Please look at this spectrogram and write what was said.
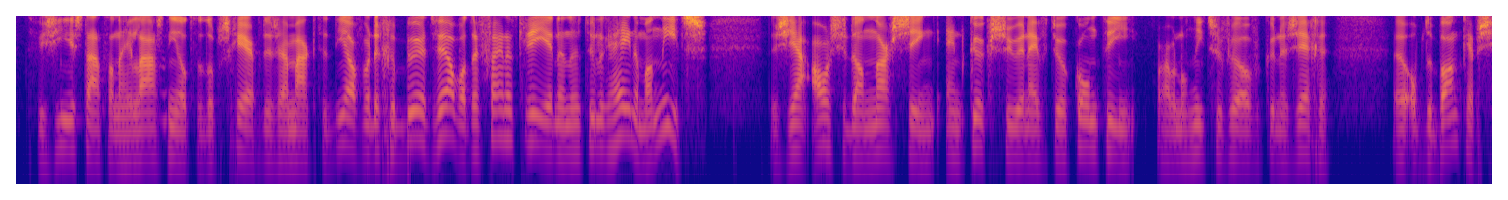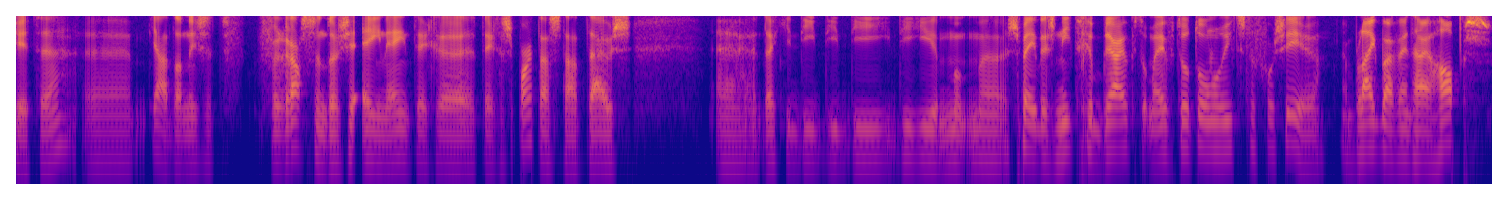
Het vizier staat dan helaas niet altijd op scherp, dus hij maakt het niet af. Maar er gebeurt wel wat. En Feyenoord creëerde natuurlijk helemaal niets. Dus ja, als je dan Narsing en Kuksu en eventueel Conti, waar we nog niet zoveel over kunnen zeggen, op de bank hebt zitten. ja, dan is het verrassend als je 1-1 tegen, tegen Sparta staat thuis. Eh, dat je die, die, die, die, spelers niet gebruikt om eventueel toch nog iets te forceren. En blijkbaar vindt hij Haps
